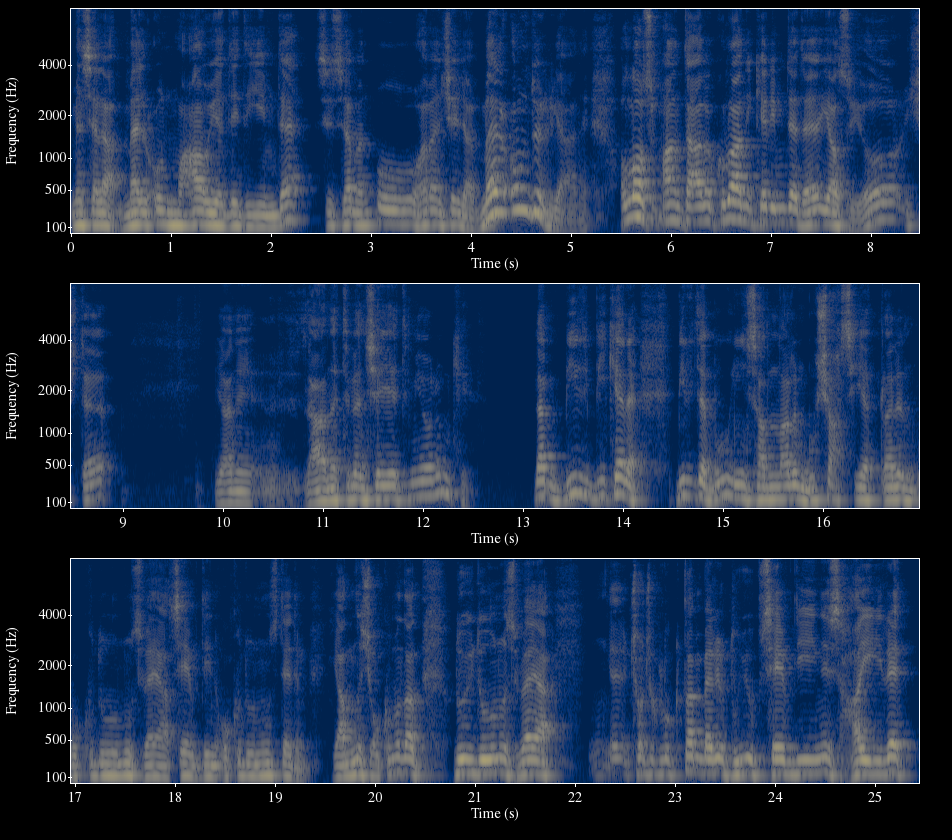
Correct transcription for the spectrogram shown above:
mesela mel'un Muaviye dediğimde siz hemen o hemen şey der. Mel'undur yani. Allah Subhanahu Teala Kur'an-ı Kerim'de de yazıyor. İşte yani laneti ben şey etmiyorum ki. Ben bir bir kere bir de bu insanların bu şahsiyetlerin okuduğunuz veya sevdiğin okuduğunuz dedim. Yanlış okumadan duyduğunuz veya e, çocukluktan beri duyup sevdiğiniz hayret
